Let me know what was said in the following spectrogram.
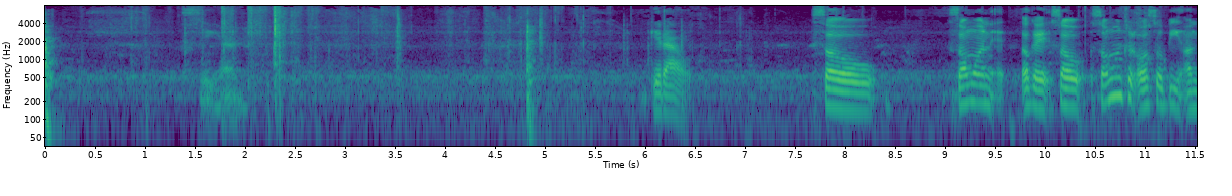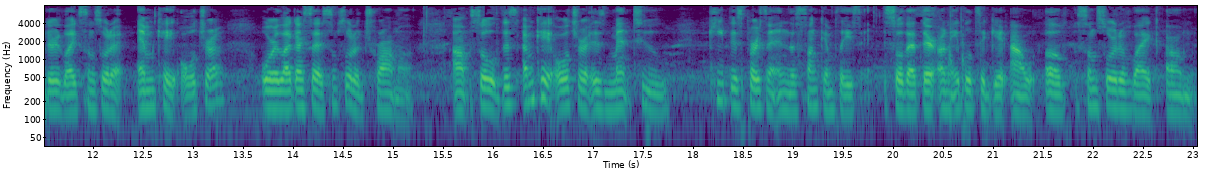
Let's see here. get out. So someone okay, so someone could also be under like some sort of MK Ultra or like I said, some sort of trauma. Um, so this MK Ultra is meant to keep this person in the sunken place so that they're unable to get out of some sort of like um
